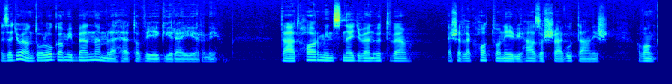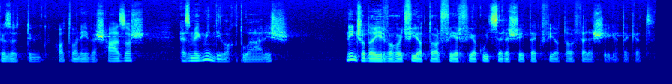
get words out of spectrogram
Ez egy olyan dolog, amiben nem lehet a végére érni. Tehát 30, 40, 50, esetleg 60 évi házasság után is, ha van közöttünk 60 éves házas, ez még mindig aktuális. Nincs odaírva, hogy fiatal férfiak úgy szeressétek fiatal feleségeteket.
